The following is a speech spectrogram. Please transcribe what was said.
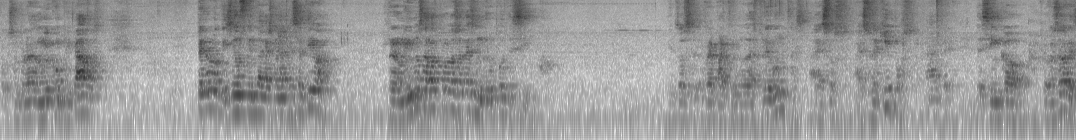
porque son problemas muy complicados. Pero lo que hicimos fue indagación apreciativa. Reunimos a los profesores en grupos de cinco entonces repartimos las preguntas a esos, a esos equipos de, cinco profesores.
